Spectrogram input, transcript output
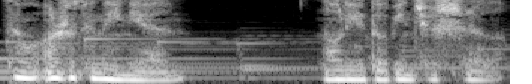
在我二十岁那年，老李得病去世了。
